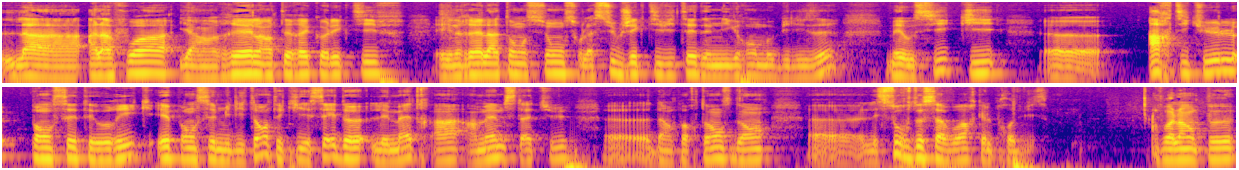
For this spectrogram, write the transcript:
à la fois il y a un réel intérêt collectif et une réelle attention sur la subjectivité des migrants mobilisés, mais aussi qui euh, articule pensée théorique et pensée militante et qui essaye de les mettre à un même statut euh, d'importance dans euh, les sources de savoir qu'elles produisent. Voilà un peu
